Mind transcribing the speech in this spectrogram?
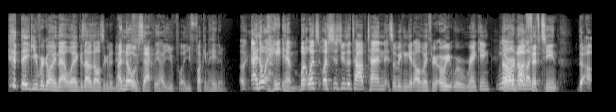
Thank you for going that way because I was also gonna do. I that. know exactly how you play. You fucking hate him. Uh, I don't hate him, but let's let's just do the top ten so we can get all the way through. Are we we're ranking? No, there are not like, 15. There, I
